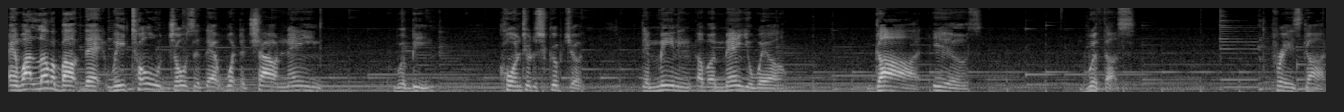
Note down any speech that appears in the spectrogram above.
And what I love about that, we told Joseph that what the child name would be, according to the scripture, the meaning of Emmanuel, God is with us. Praise God.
